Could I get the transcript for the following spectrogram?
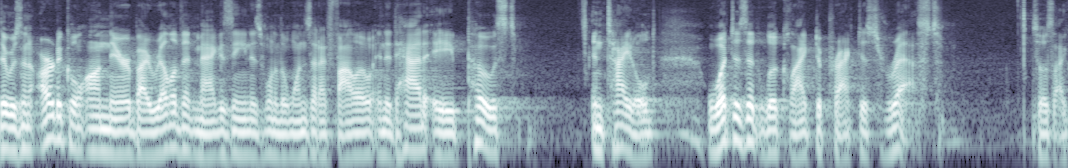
there was an article on there by Relevant Magazine, is one of the ones that I follow, and it had a post entitled, What Does It Look Like to Practice Rest? So I was like,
